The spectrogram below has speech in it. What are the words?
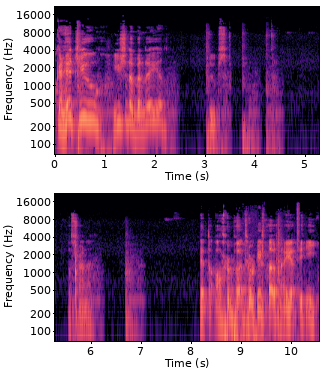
fucking hit you. You should have been dead. Oops. I was trying to hit the R button to reload. I hit the E.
